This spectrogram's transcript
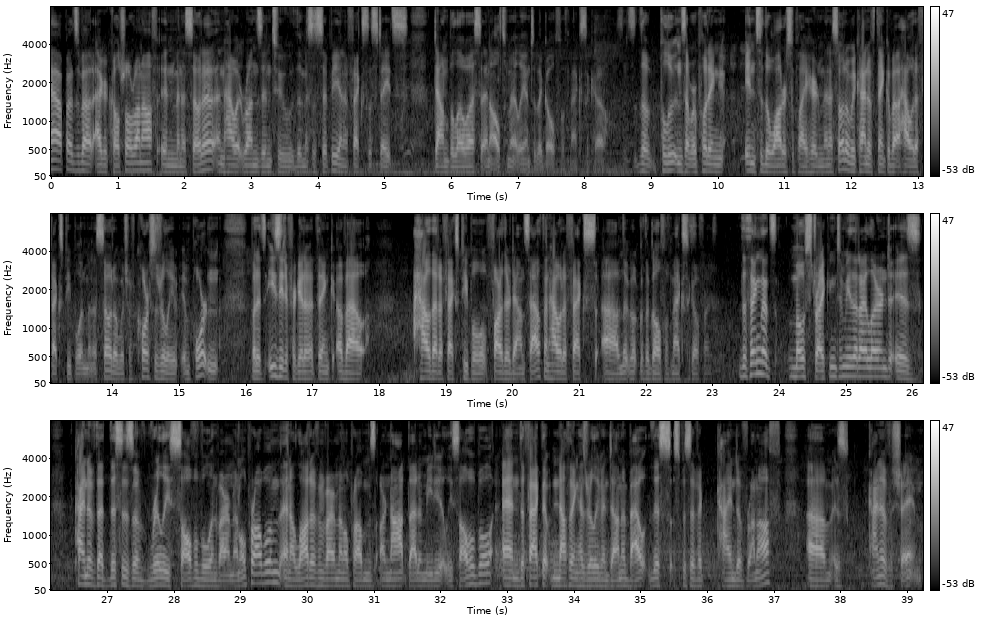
My op-ed's about agricultural runoff in Minnesota and how it runs into the Mississippi and affects the states down below us and ultimately into the Gulf of Mexico. Since The pollutants that we're putting into the water supply here in Minnesota, we kind of think about how it affects people in Minnesota, which of course is really important, but it's easy to forget to think about how that affects people farther down south and how it affects um, the, the Gulf of Mexico, for instance. The thing that's most striking to me that I learned is kind of that this is a really solvable environmental problem and a lot of environmental problems are not that immediately solvable and the fact that nothing has really been done about this specific kind of runoff um, is kind of a shame.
